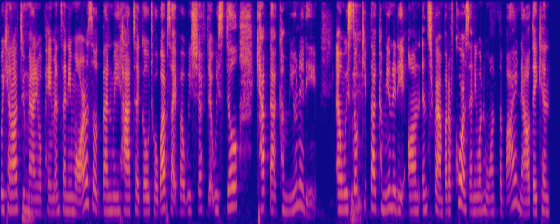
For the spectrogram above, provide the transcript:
We cannot do Mhm. manual payments anymore. So then we had to go to a website, but we shifted. We still kept that community and we still Mhm. keep that community on Instagram. But of course, anyone who wants to buy now, they can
